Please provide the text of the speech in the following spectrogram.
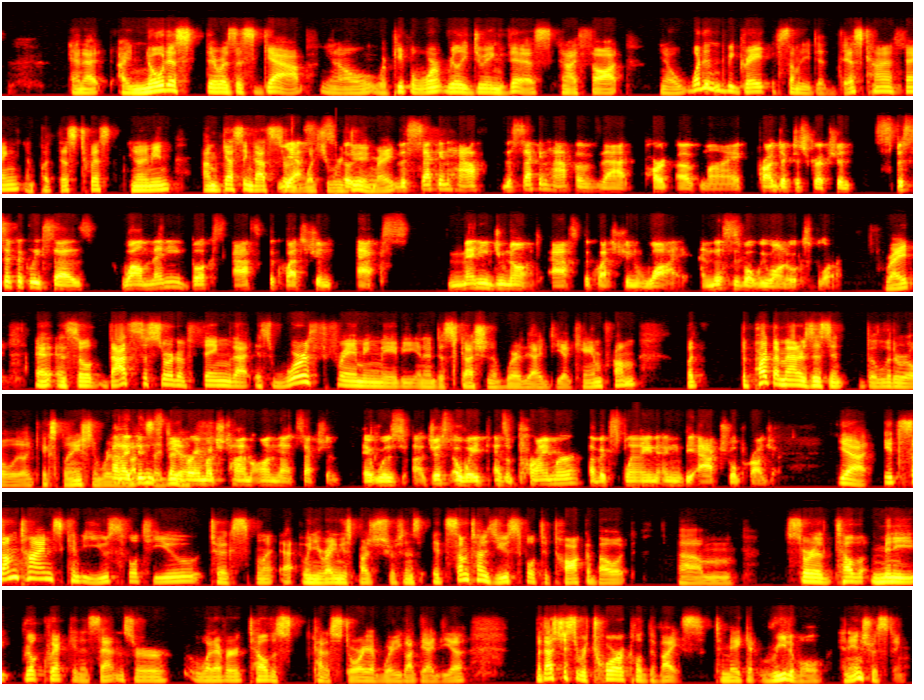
And I, I noticed there was this gap, you know, where people weren't really doing this. And I thought, you know, wouldn't it be great if somebody did this kind of thing and put this twist? You know what I mean? I'm guessing that's sort yes. of what you were doing, right? The second half, the second half of that part of my project description specifically says while many books ask the question X, many do not ask the question why. And this is what we want to explore. Right. And, and so that's the sort of thing that is worth framing maybe in a discussion of where the idea came from. But the part that matters isn't the literal like explanation of where. And I didn't spend very much time on that section. It was uh, just a way as a primer of explaining the actual project. Yeah, it sometimes can be useful to you to explain uh, when you're writing these project descriptions. It's sometimes useful to talk about, um, sort of tell mini real quick in a sentence or whatever, tell this kind of story of where you got the idea. But that's just a rhetorical device to make it readable and interesting.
